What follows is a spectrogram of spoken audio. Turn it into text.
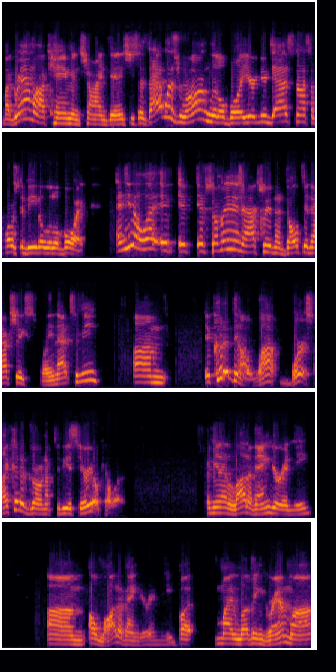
My grandma came and chimed in she says, That was wrong, little boy. Your, your dad's not supposed to beat a little boy. And you know what? If, if, if somebody didn't actually, an adult didn't actually explain that to me, um, it could have been a lot worse. I could have grown up to be a serial killer. I mean, I had a lot of anger in me, um, a lot of anger in me, but my loving grandma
